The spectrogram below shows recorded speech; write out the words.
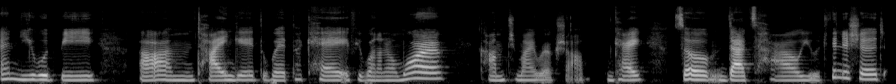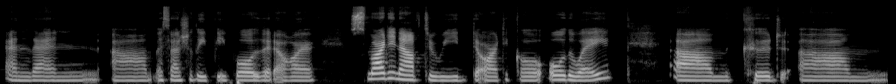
and you would be um, tying it with okay if you want to know more come to my workshop. Okay? So that's how you would finish it and then um, essentially people that are smart enough to read the article all the way um, could um,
